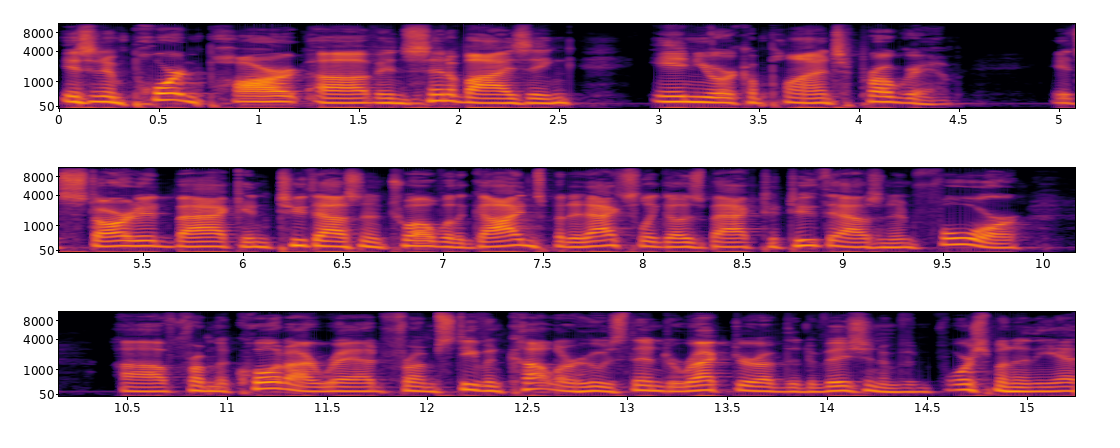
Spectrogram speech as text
is an important part of incentivizing in your compliance program. It started back in 2012 with a guidance, but it actually goes back to 2004 uh, from the quote I read from Stephen Cutler, who was then director of the Division of Enforcement in the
